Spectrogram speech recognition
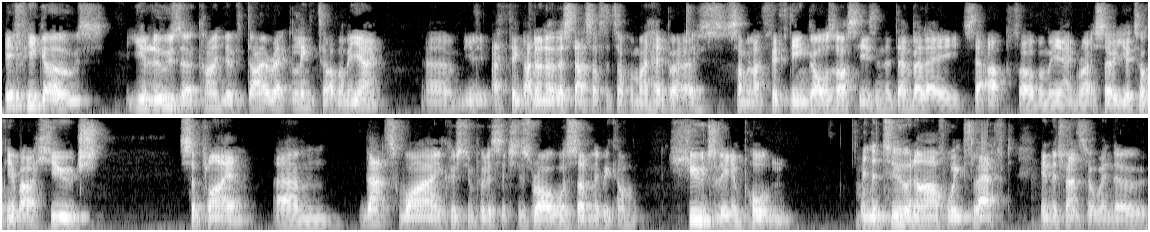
If he goes, you lose a kind of direct link to Aubameyang. Um, you, I think I don't know the stats off the top of my head, but something like 15 goals last season that Dembele set up for Aubameyang, right? So you're talking about a huge supplier. Um, that's why Christian Pulisic's role will suddenly become hugely important in the two and a half weeks left in the transfer window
